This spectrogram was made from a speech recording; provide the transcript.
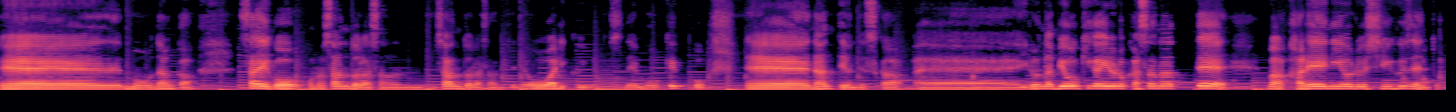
えー、もうなんか、最後、このサンドラさん、サンドラさんっていうね、大アリクイはですね、もう結構、えー、て言うんですか、えー、いろんな病気がいろいろ重なって、まあ、加齢による心不全とか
